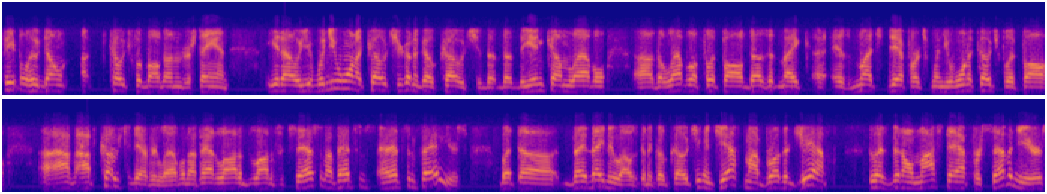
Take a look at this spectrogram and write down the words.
People who don't uh, coach football don't understand you know, you, when you want to coach, you're going to go coach. The, the the income level, uh, the level of football doesn't make uh, as much difference when you want to coach football. Uh, I've I've coached at every level, and I've had a lot of a lot of success, and I've had some had some failures. But uh, they they knew I was going to go coaching. And Jeff, my brother Jeff, who has been on my staff for seven years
